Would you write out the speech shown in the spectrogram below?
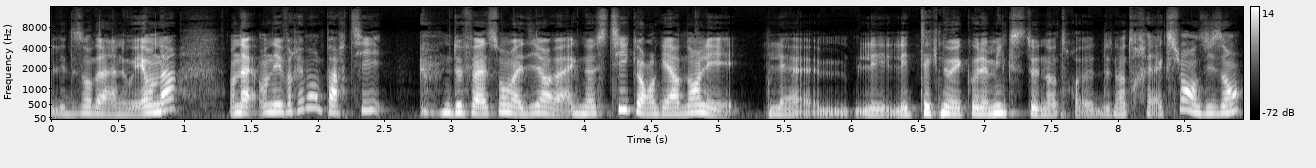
les deux ans derrière nous. Et on, a, on, a, on est vraiment parti de façon, on va dire, agnostique en regardant les, les, les, les techno-economics de notre, de notre réaction en se disant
